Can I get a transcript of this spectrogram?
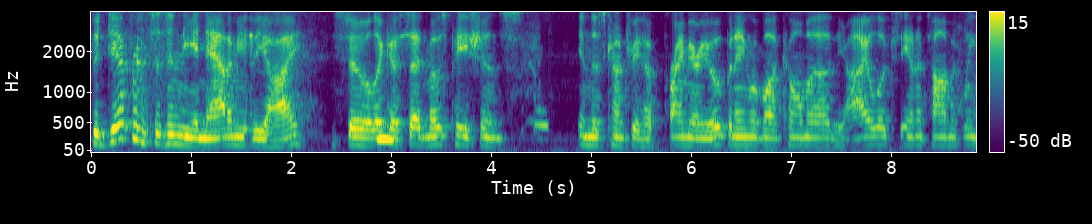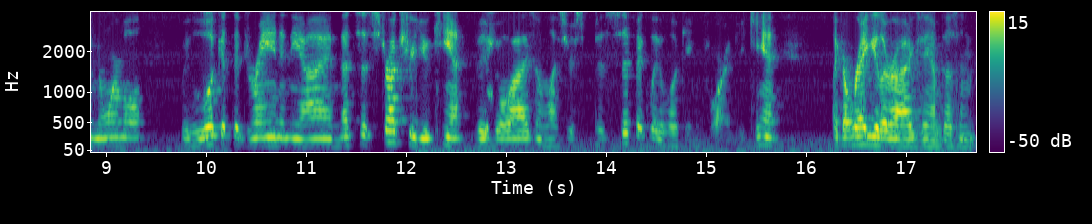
the difference is in the anatomy of the eye. So, like mm-hmm. I said, most patients in this country have primary open angle glaucoma. The eye looks anatomically normal. We look at the drain in the eye, and that's a structure you can't visualize unless you're specifically looking for it. You can't, like a regular eye exam doesn't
